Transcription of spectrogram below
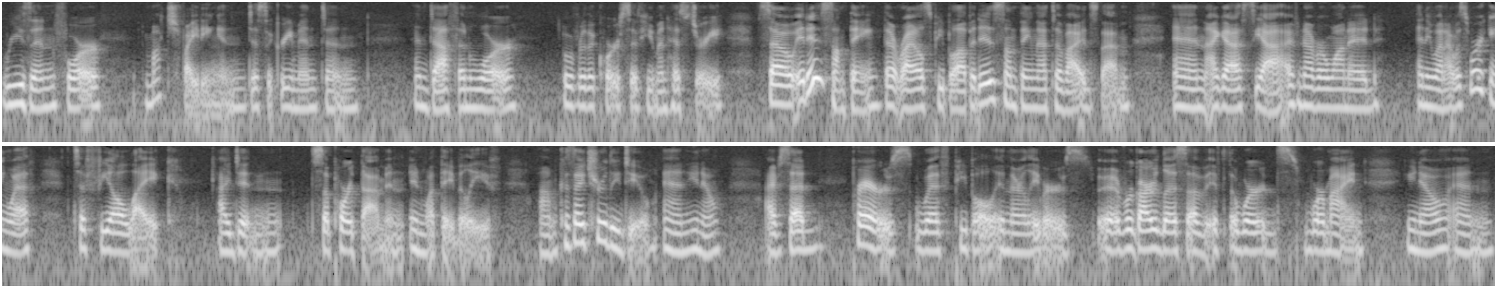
reason for much fighting and disagreement and, and death and war over the course of human history. So it is something that riles people up. It is something that divides them. And I guess, yeah, I've never wanted anyone I was working with to feel like I didn't support them in, in what they believe. Because um, I truly do. And, you know, I've said prayers with people in their labors, uh, regardless of if the words were mine, you know, and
